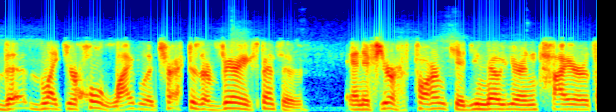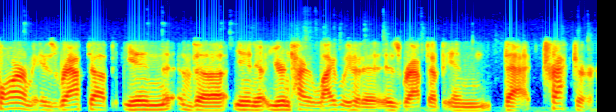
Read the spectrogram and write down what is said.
the like your whole livelihood. Tractors are very expensive. And if you're a farm kid, you know your entire farm is wrapped up in the, you know, your entire livelihood is wrapped up in that tractor.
